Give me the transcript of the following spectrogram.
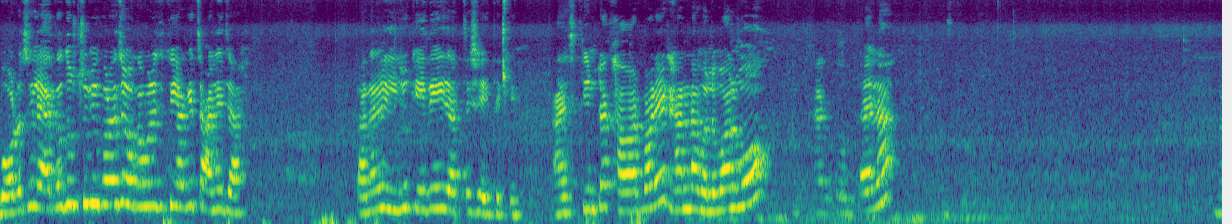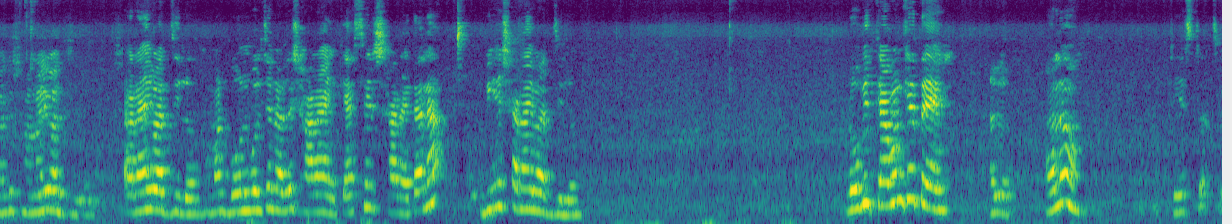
বড় ছেলে এত দুষ্টুমি করেছে ওকে বলেছি তুই আগে চানে যা। তা নাহলে রিজু কেঁদেই যাচ্ছে সেই থেকে। আইসক্রিমটা খাওয়ার পরে ঠান্ডা হলো বলব একদম। তাই না নাকি সানাই বাজছিল। আমার বোন বলছে নাহলে সানাই ক্যাসের সানাই তাই না? বিয়ের সানাই বাজছিল। রবি কেমন খেতে? হ্যালো ভালো? টেস্ট আছে।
